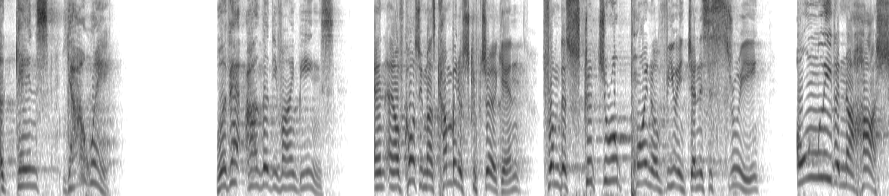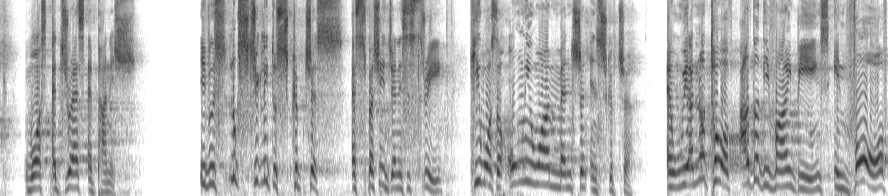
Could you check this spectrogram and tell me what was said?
against Yahweh? Were there other divine beings? And, and of course, we must come back to scripture again. From the scriptural point of view in Genesis 3, only the Nahash was addressed and punished. If you look strictly to scriptures, especially in Genesis 3, he was the only one mentioned in scripture. And we are not told of other divine beings involved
